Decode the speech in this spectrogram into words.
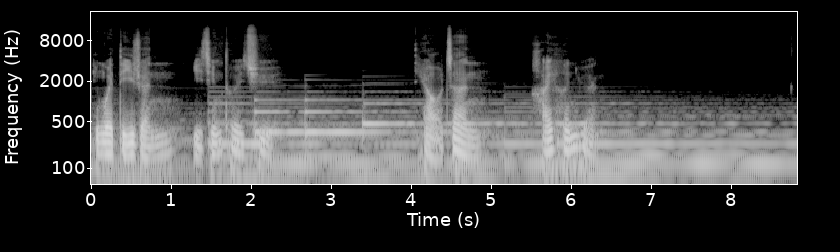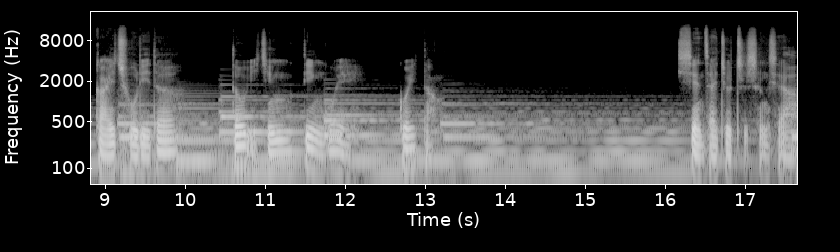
因为敌人已经退去，挑战还很远，该处理的都已经定位归档，现在就只剩下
